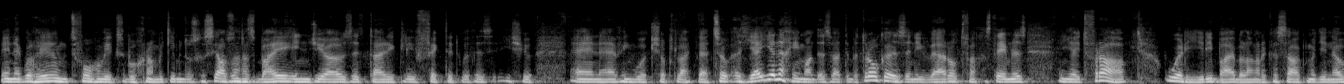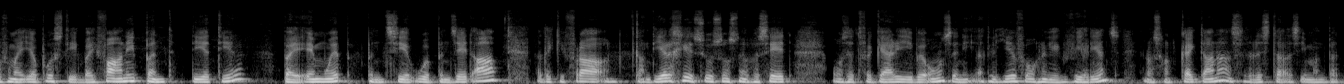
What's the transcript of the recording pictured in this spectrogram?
en ek wil hê ons volgende week se program bietjie met ons gesels ons het baie NGOs that directly affected with this issue and having workshops like that. So as jy enige iemand is wat betrokke is in die wêreld van gestremdes en jy het vrae oor hierdie baie belangrike saak, moet jy nou vir my e-pos stuur by fani.dt by mweb.co.za dat ek die vrae kan deurgee soos ons nou gesê het ons het vir Gary hier by ons in die ateljee volgende week weer eens en ons gaan kyk daarna as hulle daar is iemand wat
